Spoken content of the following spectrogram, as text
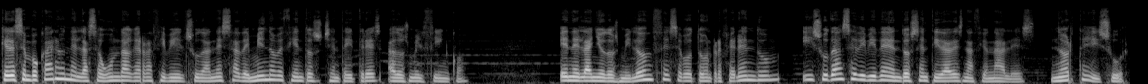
que desembocaron en la Segunda Guerra Civil Sudanesa de 1983 a 2005. En el año 2011 se votó un referéndum y Sudán se divide en dos entidades nacionales, norte y sur.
